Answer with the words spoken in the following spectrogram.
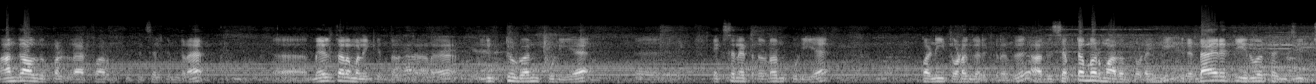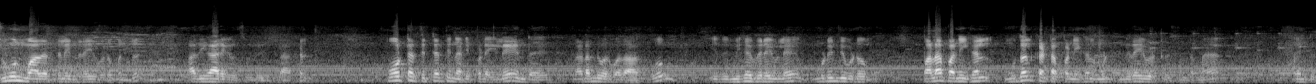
நான்காவது பிளாட்ஃபார்முக்கு செல்கின்ற மேல்தளம் அளிக்கின்றதுக்கான லிஃப்ட்டுடன் கூடிய எக்ஸலேட்டருடன் கூடிய பணி தொடங்க இருக்கிறது. அது செப்டம்பர் மாதம் தொடங்கி ரெண்டாயிரத்தி இருபத்தஞ்சு ஜூன் மாதத்தில் நிறைவுறும் என்று அதிகாரிகள் சொல்லியிருக்கிறார்கள். போட்ட திட்டத்தின் அடிப்படையிலே இந்த நடந்து வருவதாகவும் இது மிக விரைவிலே முடிந்துவிடும். பல பணிகள் முதல் கட்ட பணிகள் மு- நிறைவேற்றிருக்கின்றன என்று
